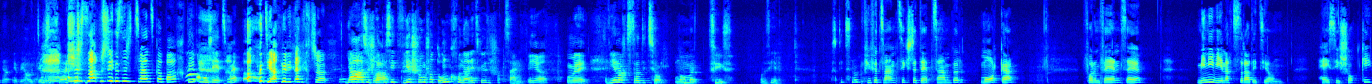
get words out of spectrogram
Ja, ich bin alt, ich muss Es ist Samstag, es ist 20 gemacht. Oh, muss ich jetzt weg? Und die andere denkt schon. Ja, es ist schon seit vier Stunden schon dunkel und dann jetzt gehört es ist schon 10. Ja. Und wir haben Weihnachtstradition Nummer 5. Oder 4. Was gibt es noch? 25. Dezember, morgen, vor dem Fernsehen, meine Weihnachtstradition. Heisse Schocke,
